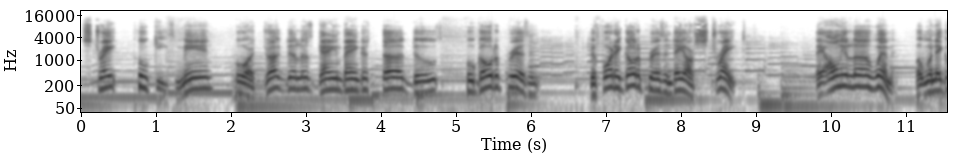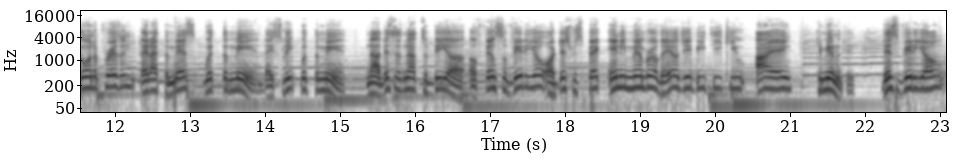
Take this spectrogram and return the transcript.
straight pookies, men who are drug dealers, gangbangers, thug dudes who go to prison. Before they go to prison, they are straight. They only love women. But when they go into prison, they like to mess with the men. They sleep with the men. Now, this is not to be a offensive video or disrespect any member of the LGBTQIA community. This video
